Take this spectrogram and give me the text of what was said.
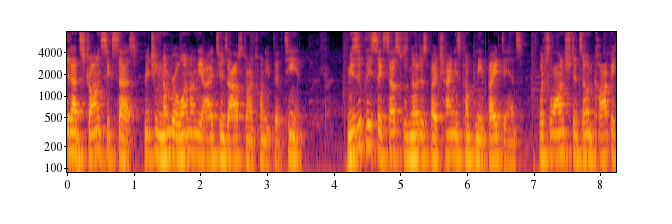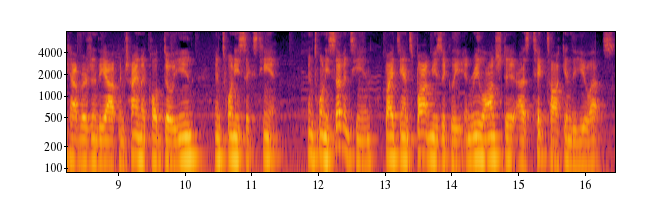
It had strong success, reaching number one on the iTunes App Store in 2015. Musical.ly's success was noticed by Chinese company ByteDance, which launched its own copycat version of the app in China called Douyin in 2016. In 2017, ByteDance bought Musical.ly and relaunched it as TikTok in the US.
